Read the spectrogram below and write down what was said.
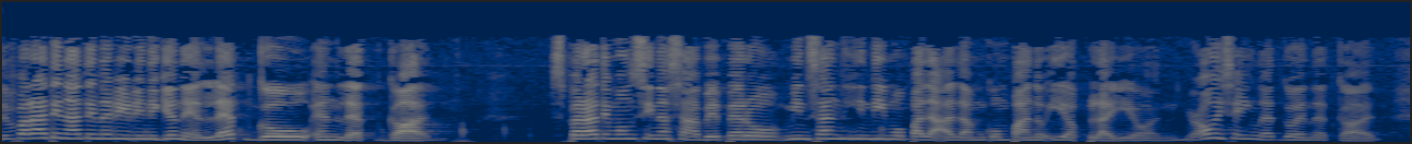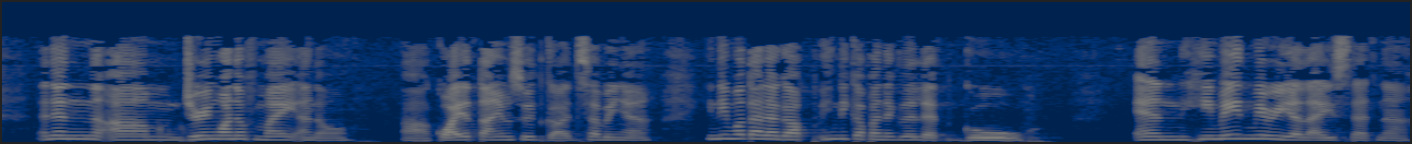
di ba parati natin naririnig yun eh, let go and let God. Parati mong sinasabi, pero minsan hindi mo pala alam kung paano i-apply yon. You're always saying, let go and let God. And then, um, during one of my, ano, uh, quiet times with God, sabi niya, hindi mo talaga, hindi ka pa nagle-let go. And He made me realize that na,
